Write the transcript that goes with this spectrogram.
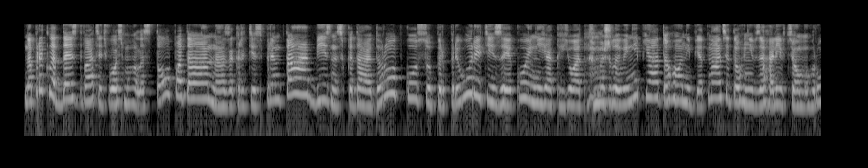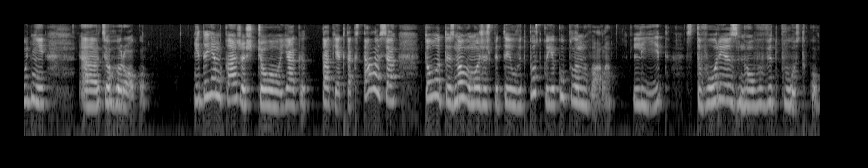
Наприклад, десь 28 листопада на закритті спринта бізнес вкидає доробку супер пріоріті, за якою ніякий юат неможливий ні 5, ні 15, ні взагалі в цьому грудні е, цього року. І ДМ каже, що як, так як так сталося, то ти знову можеш піти у відпустку, яку планувала. Лід створює знову відпустку,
